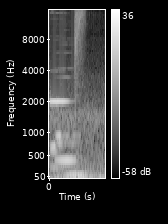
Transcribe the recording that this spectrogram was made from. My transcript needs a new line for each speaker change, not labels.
you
